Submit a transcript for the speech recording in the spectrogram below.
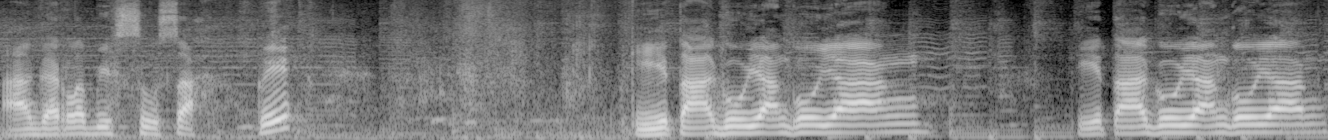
agar lebih susah. Oke. Kita goyang-goyang. Kita goyang-goyang.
